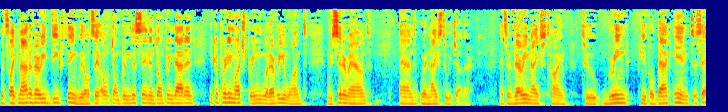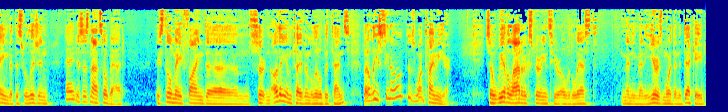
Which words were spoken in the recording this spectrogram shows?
It's like not a very deep thing. We don't say, oh, don't bring this in and don't bring that in. You can pretty much bring whatever you want. And we sit around and we're nice to each other. It's a very nice time to bring people back into saying that this religion, hey, this is not so bad. They still may find um, certain other Yom Tovim a little bit tense, but at least, you know, there's one time a year. So we have a lot of experience here over the last many, many years, more than a decade,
